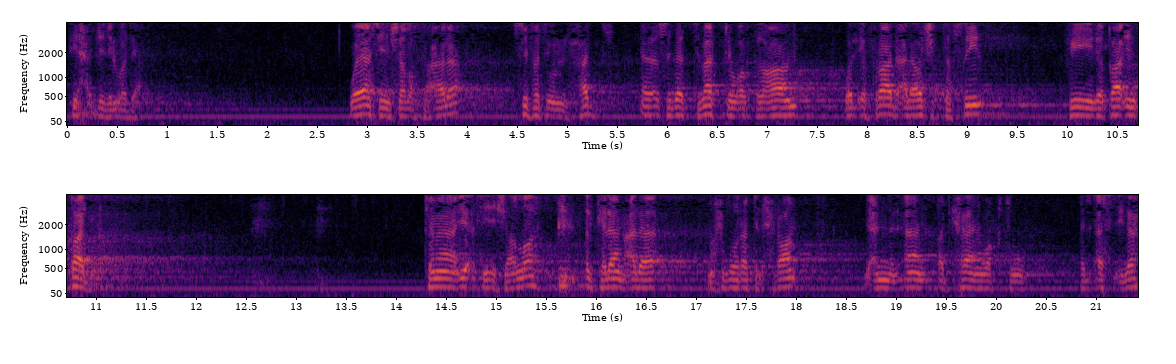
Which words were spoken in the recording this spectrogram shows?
في حجة الوداع. ويأتي إن شاء الله تعالى صفة الحج صفة التمتع والقرآن والإفراد على وجه التفصيل في لقاء قادم. كما يأتي إن شاء الله الكلام على محظورات الإحرام لأن الآن قد حان وقت الأسئلة.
